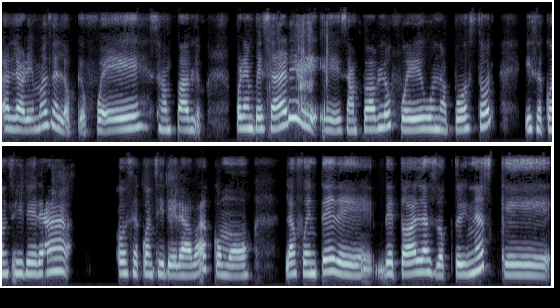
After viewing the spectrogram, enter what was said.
hablaremos de lo que fue San Pablo. Por empezar, eh, eh, San Pablo fue un apóstol y se considera o se consideraba como la fuente de, de todas las doctrinas que,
